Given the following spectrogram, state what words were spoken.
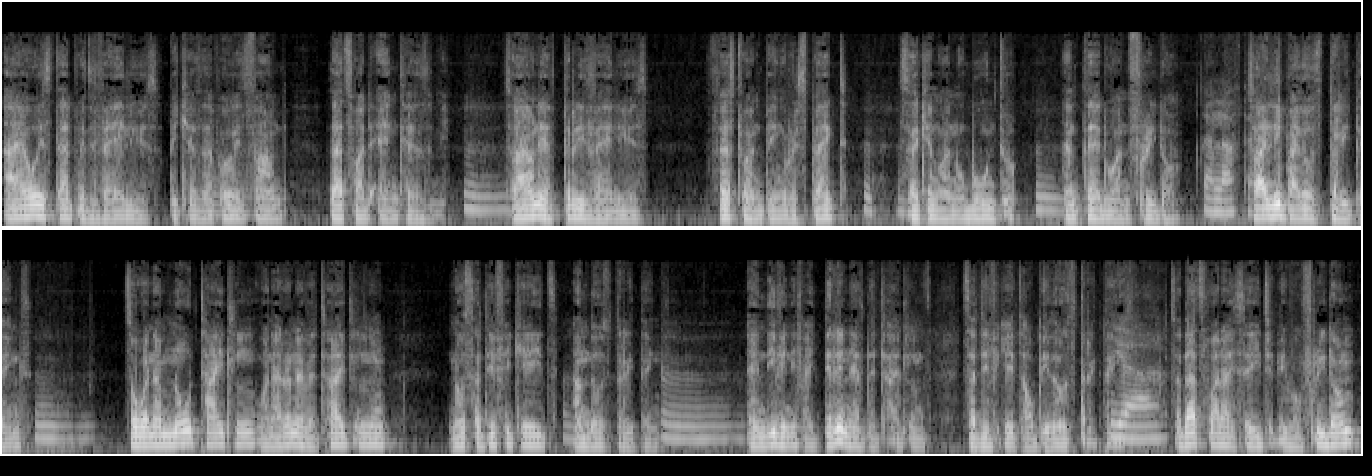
I always start with values because I've always mm. found that's what anchors me. Mm. So I only have three values. First one being respect, mm-hmm. second one Ubuntu, mm. and third one freedom. I love that. So I live by those three things. So when I'm no title, when I don't have a title, Yeah. No certificates, mm. I'm those three things. Mm. And even if I didn't have the titles, certificates, I'll be those three things. Yeah. So that's what I say to people freedom,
